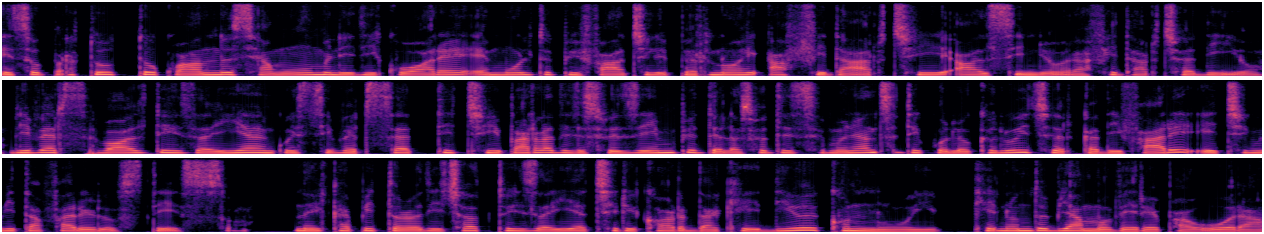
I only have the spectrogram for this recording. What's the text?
e soprattutto quando siamo umili di cuore è molto più facile per noi affidarci al Signore, affidarci a Dio. Diverse volte Isaia in questi versetti ci parla del suo esempio della sua testimonianza di quello che lui cerca di fare e ci invita a fare lo stesso. Nel capitolo 18 Isaia ci ricorda che Dio è con noi, che non dobbiamo avere paura,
